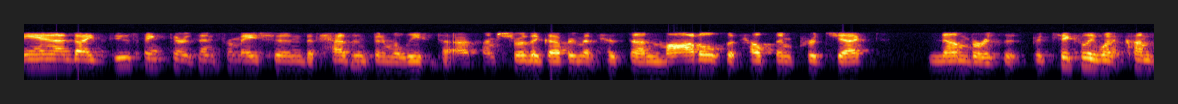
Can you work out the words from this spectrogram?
And I do think there's information that hasn't been released to us. I'm sure the government has done models that help them project numbers, particularly when it comes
